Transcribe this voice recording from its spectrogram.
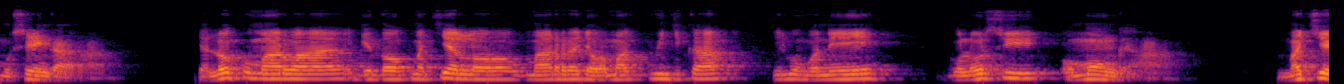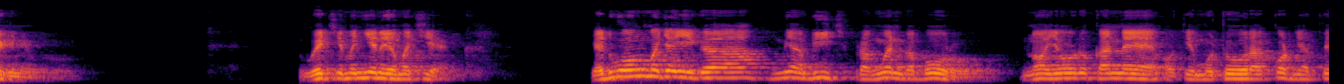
Mushinga. Jaloko marwa gi dhok machielo mar jowa ma winj ka iluongo ni Golorsi Omonga. Machiegni uru. Weche manyien e yo machiek. Jaduong' ma jahiga 548 noyud ka ne otimo tura kod nyathi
